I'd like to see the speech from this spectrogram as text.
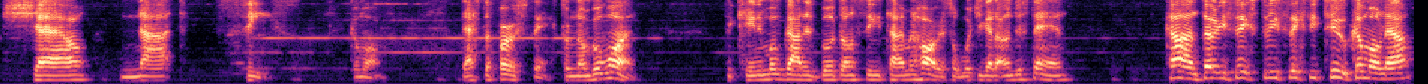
shall not cease. Come on. That's the first thing. So, number one, the kingdom of God is built on seed time and harvest. So, what you got to understand Con 36, 362. Come on now.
